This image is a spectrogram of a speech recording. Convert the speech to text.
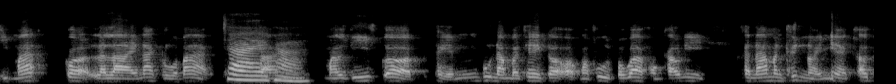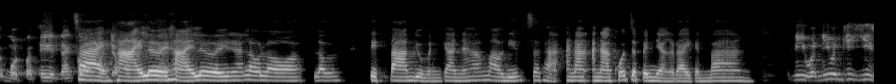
หิมะก็ละลายน่ากลัวมาก ใช่ทางค่ะมาลดีฟก็เห็นผู้นำประเทศก็ออกมาพูด เพราะว่าของเขานี่ถ้าน้ำมันขึ้นหน่อยเนี่ยเขาจะหมดประเทศนะใช่ก่อนมันจะหายเลยหายเลยนะเรารอเราติดตามอยู่เหมือนกันนะคะมาลดิฟสถานอนาอนาคตจะเป็นอย่างไรกันบ้าง นี่วันนี้วันที่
